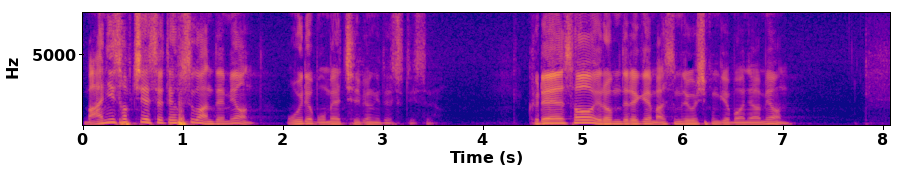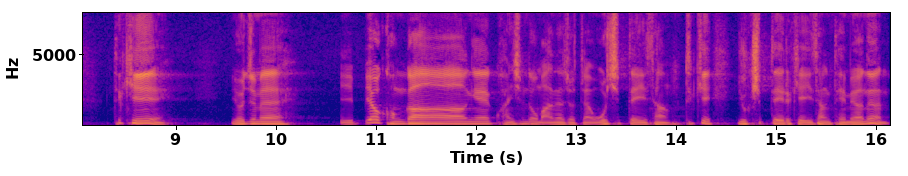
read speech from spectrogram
많이 섭취했을 때 흡수가 안 되면 오히려 몸에 질병이 될 수도 있어요. 그래서 여러분들에게 말씀드리고 싶은 게 뭐냐면 특히 요즘에 이 뼈 건강에 관심도 많아졌잖아요. 50대 이상, 특히 60대 이렇게 이상 되면은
